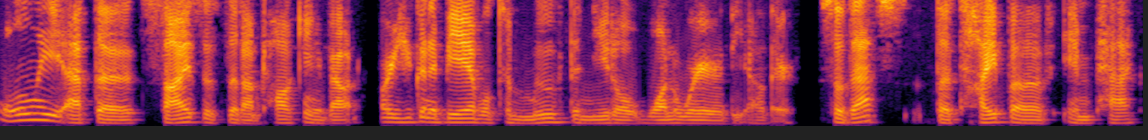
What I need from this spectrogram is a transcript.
only at the sizes that I'm talking about are you going to be able to move the needle one way or the other. So that's the type of impact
